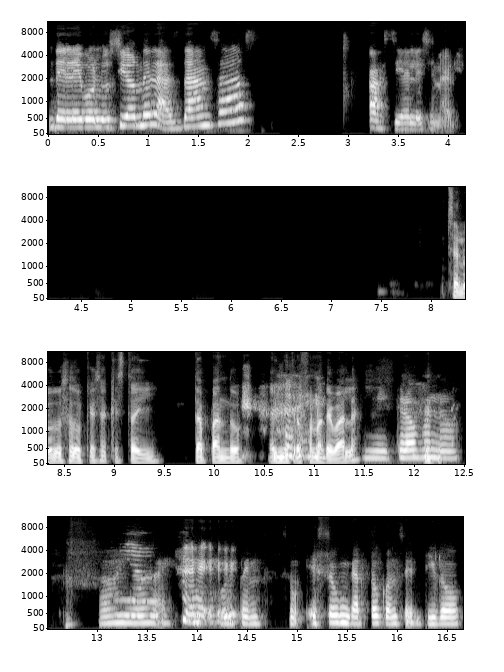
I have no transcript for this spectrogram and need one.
de la evolución de las danzas hacia el escenario. Saludos a Duquesa que está ahí tapando el micrófono de bala. Micrófono. Ay, ay, disculpen es un gato consentido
